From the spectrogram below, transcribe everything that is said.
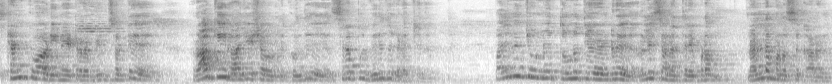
ஸ்டண்ட் கோஆர்டினேட்டர் அப்படின்னு சொல்லிட்டு ராக்கி ராஜேஷ் அவர்களுக்கு வந்து சிறப்பு விருது கிடைச்சது. பதினஞ்சு ஒன்று தொண்ணூற்றி ஏழு அன்று ரிலீஸ் ஆன திரைப்படம் நல்ல மனசுக்காரன்.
